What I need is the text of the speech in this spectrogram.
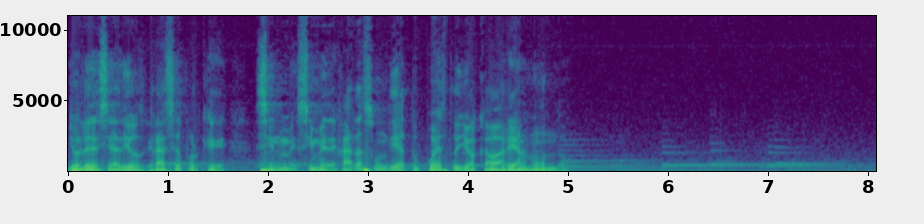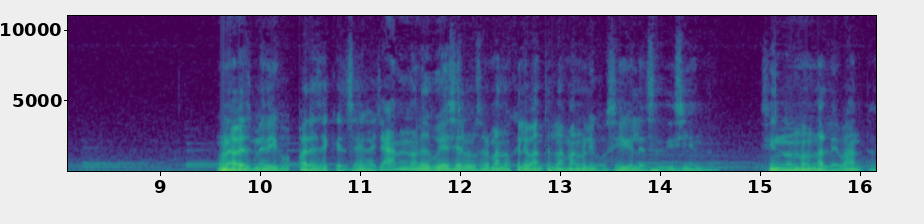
Yo le decía a Dios, gracias porque si me, dejaras un día tu puesto, yo acabaría el mundo. Una vez me dijo, parece que el ceja, ya no les voy a decir a los hermanos que levanten la mano. Le digo, sígueles diciendo. Si no, no la levantan.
